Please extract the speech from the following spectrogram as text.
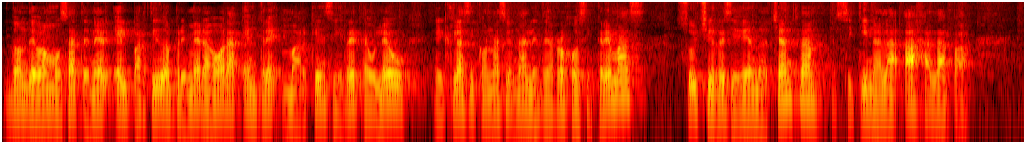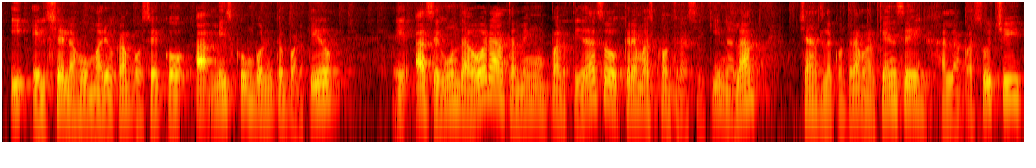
donde vamos a tener el partido a primera hora entre Marquense y Retauleu, el clásico nacional entre rojos y cremas, Suchi recibiendo a Chantla, Siquinala a Jalapa y el Shelahu Mario Camposeco a Misco, un bonito partido. Eh, a segunda hora también un partidazo, cremas contra Siquinala, Chantla contra Marquense, Jalapa Suchi,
